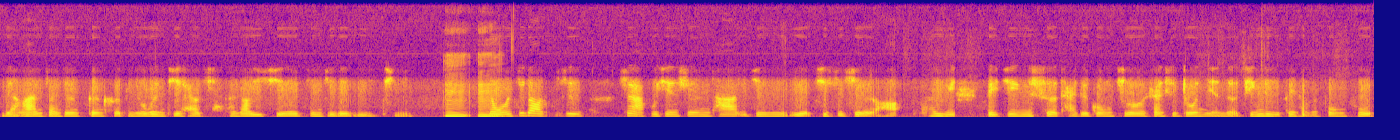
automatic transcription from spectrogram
两岸战争跟和平的问题，还有谈到一些经济的议题。嗯嗯。那我们知道，就是申亚夫先生他已经也七十岁了哈。他与北京涉台的工作三十多年的经历非常的丰富，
